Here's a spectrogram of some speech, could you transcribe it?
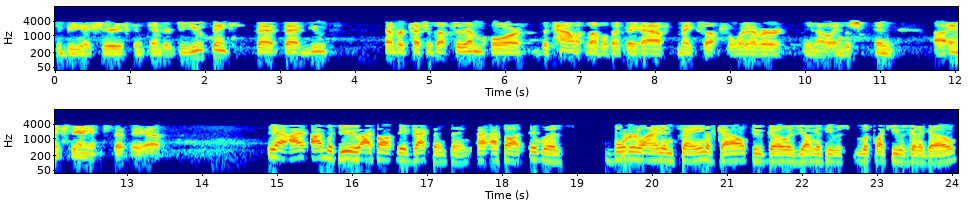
to be a serious contender. Do you think that that youth ever catches up to them or the talent level that they have makes up for whatever, you know, in the, in, uh, inexperience that they have? Yeah, I, I'm with you. I thought the exact same thing. I, I thought it was borderline insane of Cal to go as young as he was looked like he was going to go.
